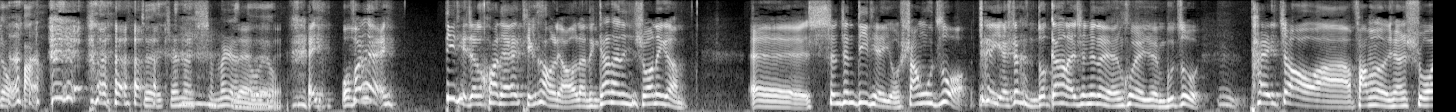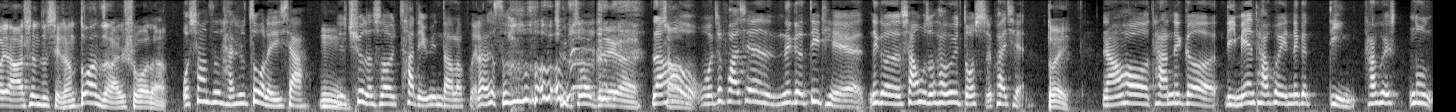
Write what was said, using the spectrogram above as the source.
有吧？对，真的什么人都有。哎，我发现哎，地铁这个话题还挺好聊的。你刚才你说那个。呃，深圳地铁有商务座，这个也是很多刚来深圳的人会忍不住拍照啊、发朋友圈说呀，甚至写成段子来说的。我上次还是坐了一下，你去的时候差点晕倒了，回来的时候 就坐这个。然后我就发现那个地铁那个商务座它会多十块钱。对。然后它那个里面它会那个顶，它会弄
